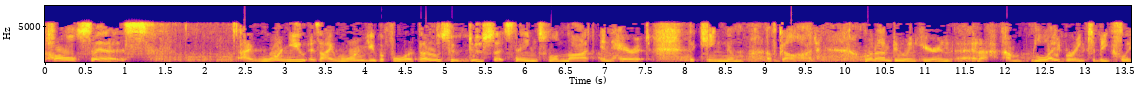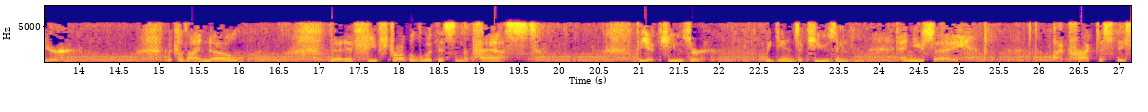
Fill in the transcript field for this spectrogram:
Paul says, I warn you as I warned you before, those who do such things will not inherit the kingdom of God. What I'm doing here, and, and I, I'm laboring to be clear, because I know that if you've struggled with this in the past, the accuser begins accusing, and you say, I practice these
